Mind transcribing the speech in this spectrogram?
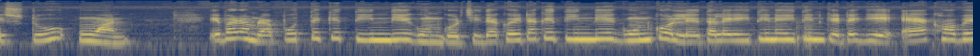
ইস টু ওয়ান এবার আমরা প্রত্যেককে তিন দিয়ে গুণ করছি। দেখো এটাকে তিন দিয়ে গুণ করলে তাহলে এই তিন এই তিন কেটে গিয়ে এক হবে।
